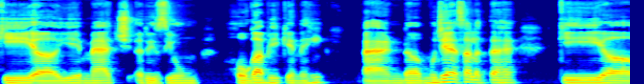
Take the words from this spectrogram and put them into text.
कि आ, ये मैच रिज्यूम होगा भी कि नहीं। एंड मुझे ऐसा लगता है कि आ,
